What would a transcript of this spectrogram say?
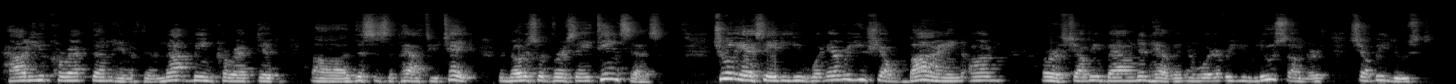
how do you correct them? And if they're not being corrected, uh, this is the path you take. But notice what verse 18 says. Truly I say to you, whatever you shall bind on earth shall be bound in heaven, and whatever you loose on earth shall be loosed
